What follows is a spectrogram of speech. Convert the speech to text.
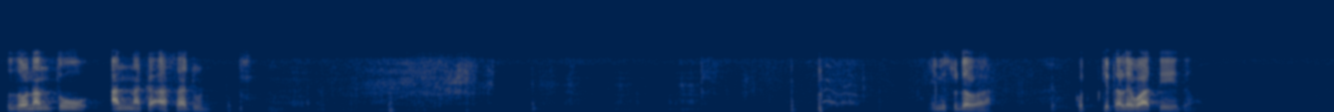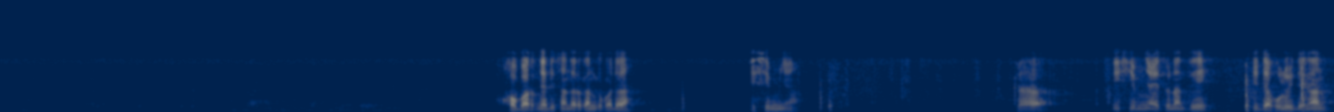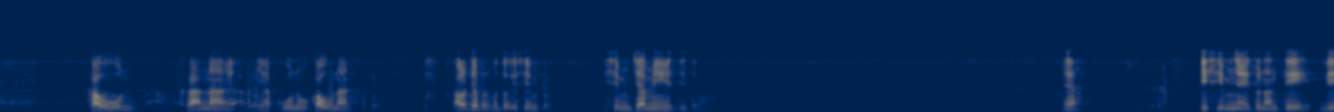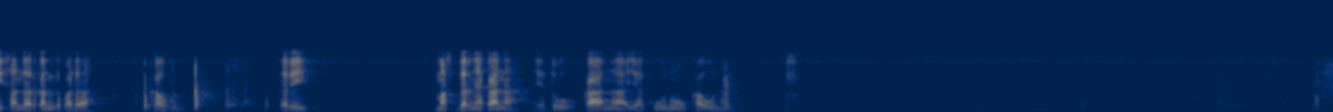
Zonantu annaka asadun. Ini sudah kita lewati itu. Khobarnya disandarkan kepada isimnya. Ke isimnya itu nanti didahului dengan kaun. Karena yakunu kaunan. Kalau dia berbentuk isim, isim jamid itu. Ya isimnya itu nanti disandarkan kepada kaun. Dari masdarnya kana, yaitu kana yakunu kaunan.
